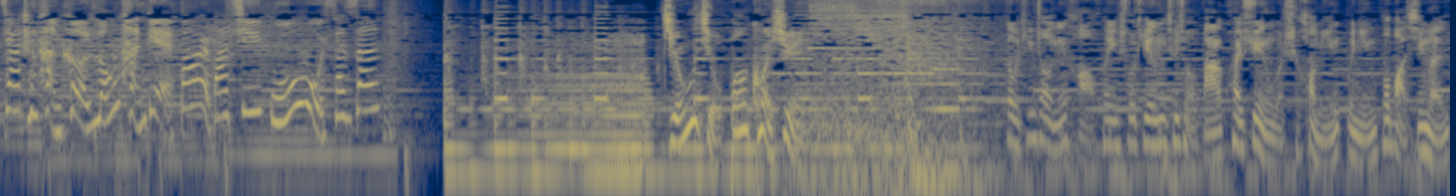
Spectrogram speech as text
嘉诚坦克龙潭店八二八七五五三三。九九八快讯，各位听众您好，欢迎收听九九八快讯，我是浩明，为您播报新闻。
